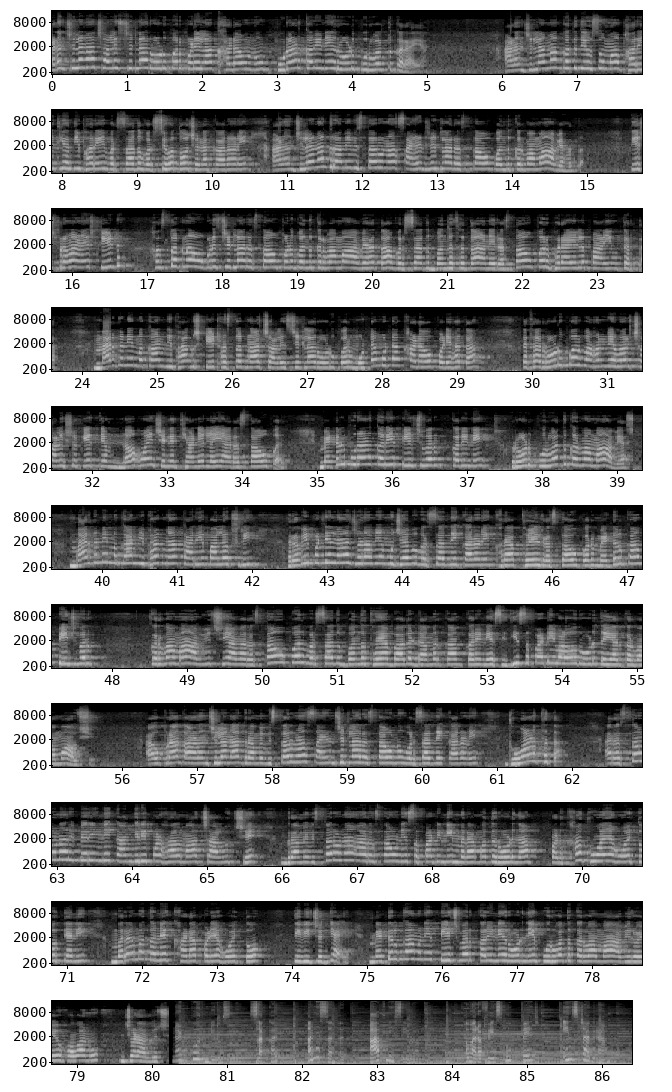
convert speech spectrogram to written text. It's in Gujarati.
આણંદ જિલ્લાના ચાલીસ જેટલા રોડ ઉપર પડેલા ખાડાઓનું પુરાણ કરીને રોડ પૂર્વત કરાયા. આણંદ જિલ્લામાં ગત દિવસોમાં ભારેથી અતિભારે વરસાદ વરસ્યો હતો, જેના કારણે આણંદ જિલ્લાના ગ્રામ્ય વિસ્તારોના સાઠ જેટલા રસ્તાઓ બંધ કરવામાં આવ્યા હતા. તે જ પ્રમાણે સ્ટેટ હસ્તકના ઓગણીસ જેટલા રસ્તાઓ પણ બંધ કરવામાં આવ્યા હતા. વરસાદ બંધ થતાં અને રસ્તા ઉપર ભરાયેલ પાણી ઉતરતા માર્ગ અને મકાન વિભાગ સ્ટેટ હસ્તકના ચાલીસ જેટલા રોડ ઉપર મોટા મોટા ખાડાઓ પડ્યા હતા. તથા રોડ ઉપર વાહન વ્યવહાર ચાલી શકે તેમ ન હોય જેને ધ્યાને લઈ આ રસ્તા ઉપર મેટલ પુરાણ કરી પેચવર્ક કરીને રોડ પૂર્વત કરવામાં આવ્યા છે. માર્ગ અને મકાન વિભાગના કાર્યપાલક શ્રી રવિ પટેલના જણાવ્યા મુજબ વરસાદને કારણે ખરાબ થયેલ રસ્તા ઉપર મેટલ કામ પેચવર્ક કરવામાં આવ્યું છે. આવા રસ્તાઓ ઉપર વરસાદ બંધ થયા બાદ ડામર કામ કરીને સીધી સપાટીવાળો રોડ તૈયાર કરવામાં આવશે. આ ઉપરાંત આણંદ જિલ્લાના ગ્રામ્ય વિસ્તારોના સાઠ જેટલા રસ્તાઓનું વરસાદને કારણે ધોવાણ થતાં આ રસ્તાઓના રિપેરિંગની કામગીરી પણ હાલમાં ચાલુ જ છે. ગ્રામ્ય વિસ્તારોના આ રસ્તાઓની સપાટીની મરામત રોડના પડખા ધોવાયા હોય તો તેની મરામત અને ખાડા પડ્યા હોય તો તેવી જગ્યાએ મેટલ કામ અને પેચવર્ક કરીને રોડને પૂર્વત કરવામાં આવી રહ્યો હોવાનું જણાવ્યું છે. નટપુર ન્યૂઝ. સખત અને સતત આપની સેવામાં. અમારા ફેસબુક પેજ ઇન્સ્ટાગ્રામ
